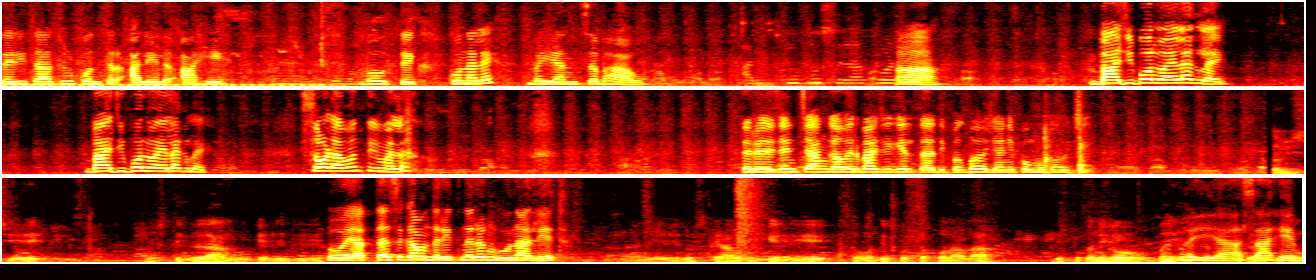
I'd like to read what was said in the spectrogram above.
तर इथं अजून कोणतर आलेलं आहे. बहुतेक. कोण आले भैयांचं भाव. हा. बाजी बोलवायला लागलाय. बाजी बोलवायला लागलाय. सोडा म्हणते मला. तर ज्यांच्या अंगावर बाजी गेलता दीपक भाऊजी आणि पमू भाऊजी. होय आताच गावंदरीतनं रंगून आलेत. आणि नुसती आंघोळ केली तो दीपकचा फोन आला. दीपकने हो भैया. साहेब.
